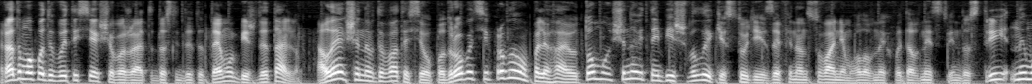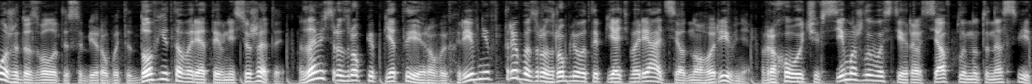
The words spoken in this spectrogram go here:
Радимо подивитися, якщо бажаєте дослідити тему більш детально. Але якщо не вдаватися у подробиці, проблема полягає у тому, що навіть найбільш великі студії за фінансуванням головних видавництв індустрії не можуть дозволити собі робити довгі та варіативні сюжети. Замість розробки п'яти ігрових рівнів треба розроблювати 5 варіацій одного рівня, враховуючи всі можливості гравця вплинути на світ.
